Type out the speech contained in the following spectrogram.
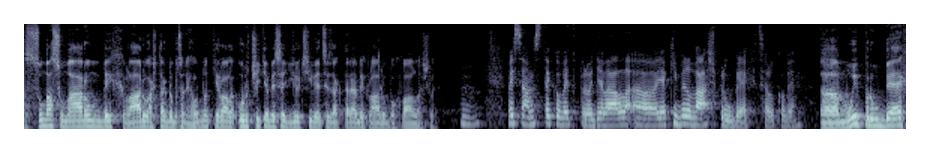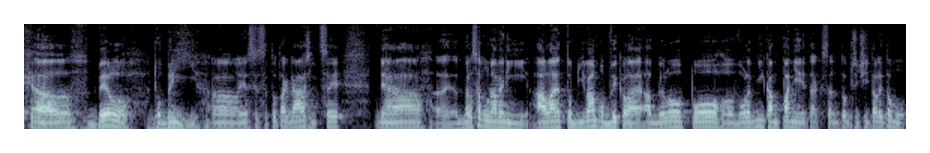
suma sumárum bych vládu až tak dobře nehodnotil, ale určitě by se dílčí věci, za které bych vládu pochvál, našly. Hmm. Vy sám jste COVID prodělal. Eh, jaký byl váš průběh celkově? Eh, můj průběh byl dobrý, jestli se to tak dá říci. Já eh, byl jsem unavený, ale to bývám obvykle a bylo po volební kampani, tak jsem to přičítali tomu.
